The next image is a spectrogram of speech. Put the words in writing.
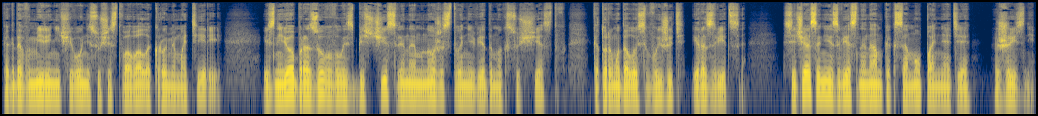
когда в мире ничего не существовало, кроме материи, из нее образовывалось бесчисленное множество неведомых существ, которым удалось выжить и развиться. Сейчас они известны нам как само понятие жизни.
